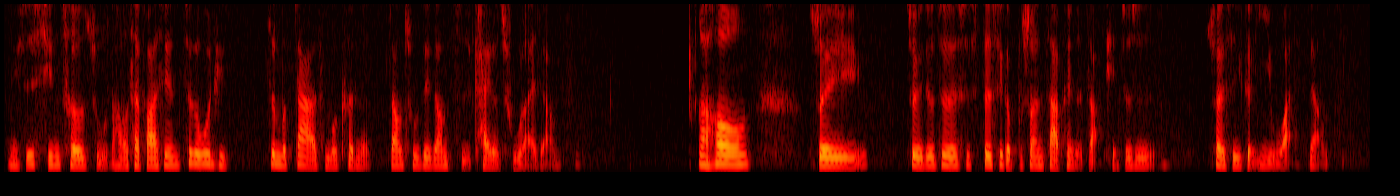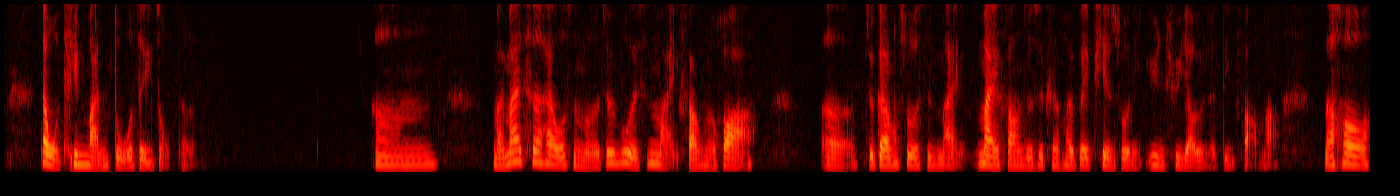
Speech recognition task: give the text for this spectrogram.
你是新车主，然后才发现这个问题这么大，怎么可能当初这张纸开得出来这样子？然后。所以，所以就这是这是一个不算诈骗的诈骗，就是算是一个意外这样子。但我听蛮多这种的。嗯，买卖车还有什么？就如果是买方的话，呃，就刚刚说的是卖卖方，就是可能会被骗说你运去遥远的地方嘛。然后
